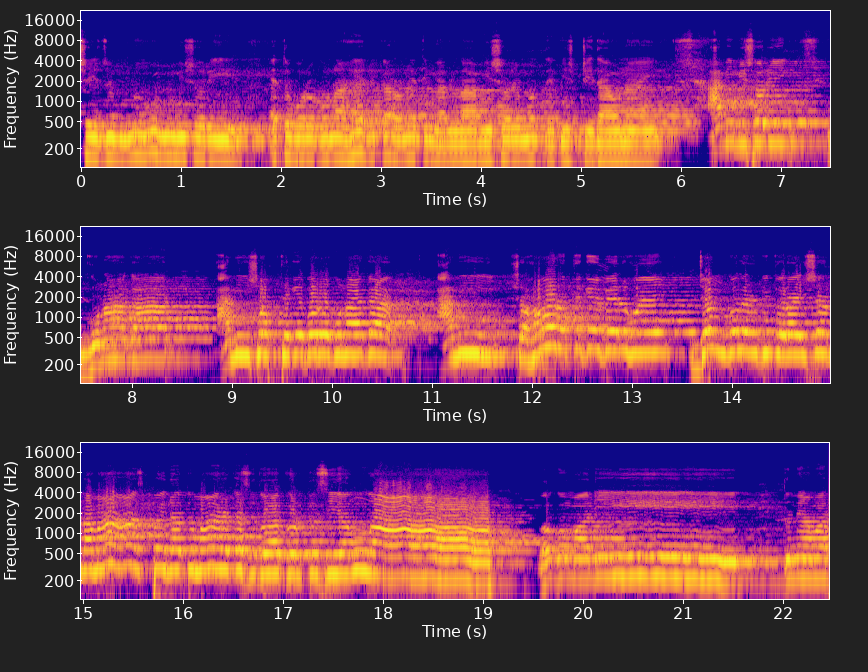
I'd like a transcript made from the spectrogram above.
সেই জন্য মিশরি এত বড় গুনাহের কারণে তুমি আল্লাহ মিশরের মধ্যে বৃষ্টি দাও নাই। আমি মিশরি গুণাগার আমি সব থেকে বড় গুনাহগার। আমি শহর থেকে বের হয়ে জঙ্গলের ভিতরে এসে নামাজ পড়া তোমার কাছে দোয়া করতেছি, আল্লাহ। ওগো মালিক, তুমি আমার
